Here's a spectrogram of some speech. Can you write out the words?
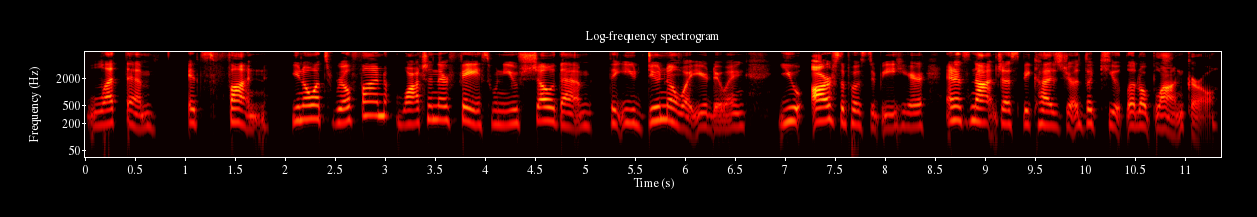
Let them. It's fun. You know what's real fun? Watching their face when you show them that you do know what you're doing. You are supposed to be here. And it's not just because you're the cute little blonde girl.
